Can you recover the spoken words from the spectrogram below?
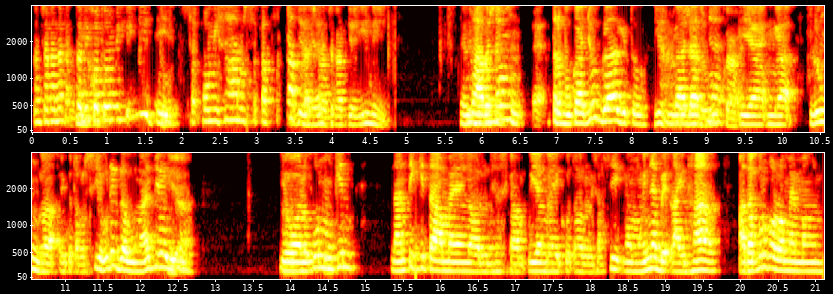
Kan seakan-akan tadi Iya. dikotomi kayak gitu. Iya, pemisahan sekat-sekat Iya, ya. sekat-sekat kayak gini. Dan seharusnya eh, terbuka juga gitu. Iya, Enggak ada harusnya iya enggak lu enggak ikut terus ya udah gabung aja gitu. Iya. Ya walaupun gitu. mungkin nanti kita sama yang enggak organisasi yang enggak ikut organisasi ngomonginnya lain hal ataupun kalau memang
